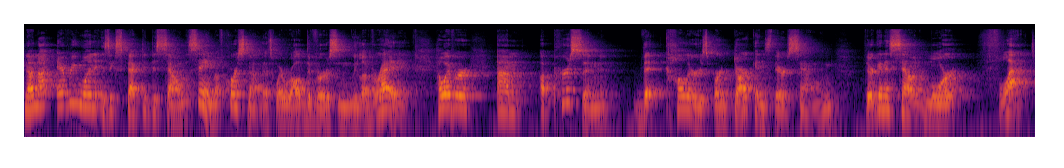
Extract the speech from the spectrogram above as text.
now not everyone is expected to sound the same. Of course not. That's why we're all diverse and we love variety. However, um, a person that colors or darkens their sound, they're going to sound more flat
